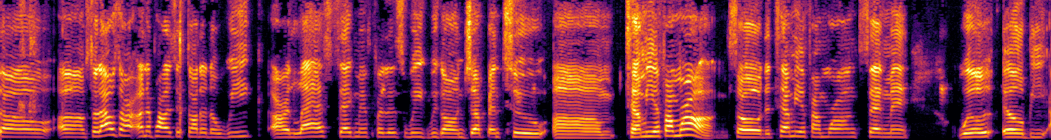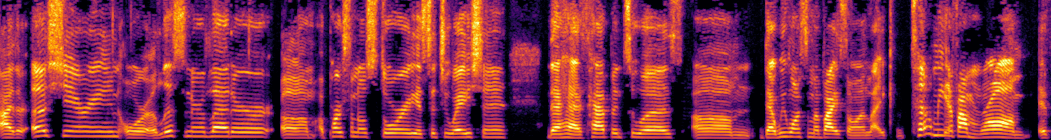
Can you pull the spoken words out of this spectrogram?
So, um, so that was our unapologetic thought of the week. Our last segment for this week, we're gonna jump into um, tell me if I'm wrong. So the tell me if I'm wrong segment will it'll be either us sharing or a listener letter, um, a personal story, a situation that has happened to us um, that we want some advice on. Like, tell me if I'm wrong, if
